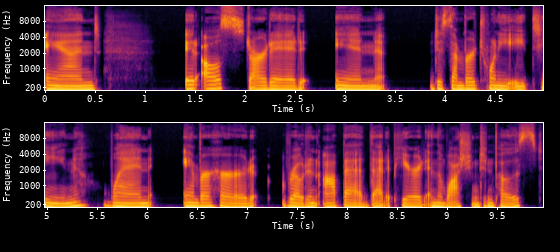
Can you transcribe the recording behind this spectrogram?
And it all started in December 2018 when Amber Heard wrote an op ed that appeared in the Washington Post.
